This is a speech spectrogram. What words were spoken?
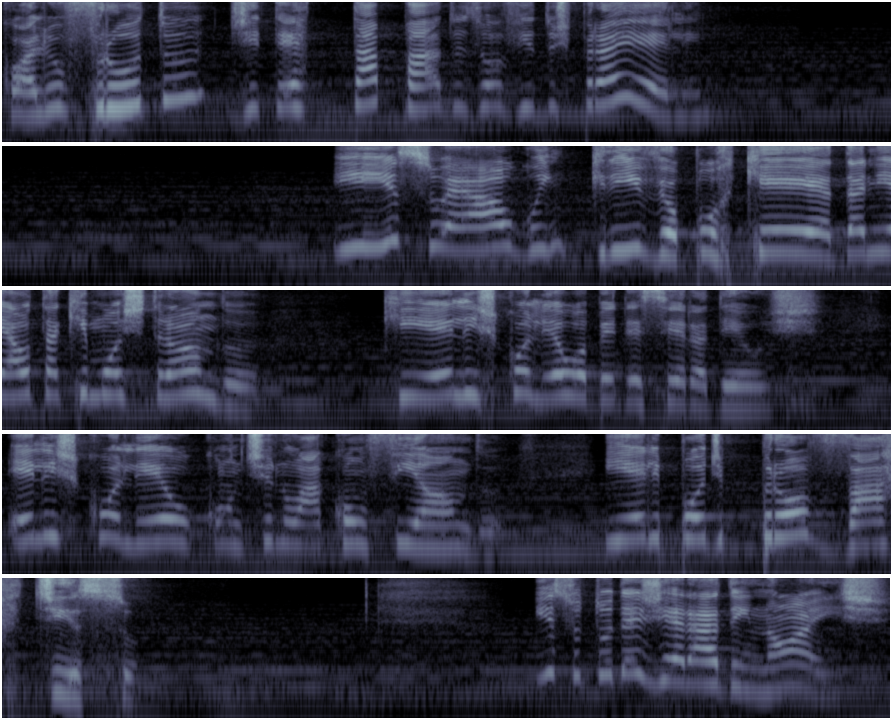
Colhe o fruto de ter tapado os ouvidos para ele. E isso é algo incrível, porque Daniel está aqui mostrando que ele escolheu obedecer a Deus. Ele escolheu continuar confiando. E ele pôde provar disso. Isso tudo é gerado em nós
